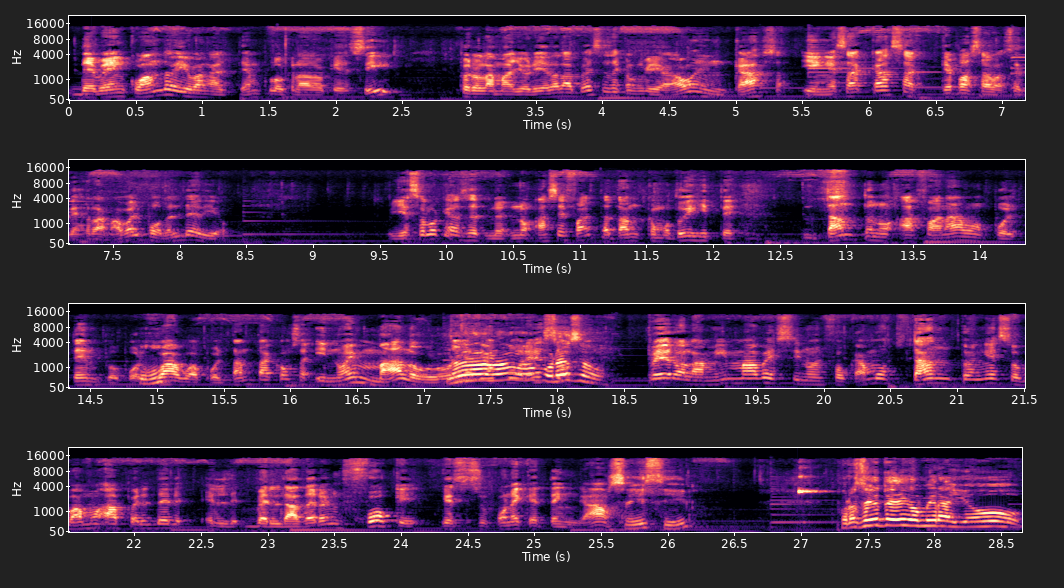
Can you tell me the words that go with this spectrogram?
De vez en cuando iban al templo, claro que sí. Pero la mayoría de las veces se congregaban en casa. Y en esa casa, ¿qué pasaba? Se derramaba el poder de Dios. Y eso es lo que hace, nos hace falta, tan, como tú dijiste, tanto nos afanamos por templo, por guagua, por tantas cosas. Y no es malo, gloria No, a no, Dios no, por, no, eso. por eso. Pero a la misma vez, si nos enfocamos tanto en eso, vamos a perder el verdadero enfoque que se supone que tengamos. Sí, sí. Por eso yo te digo, mira, yo.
